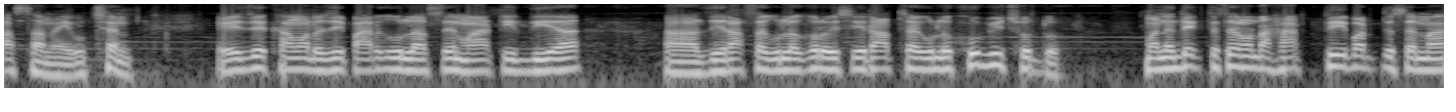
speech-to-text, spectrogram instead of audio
রাস্তা নাই, বুঝছেন? এই যে খামারে যে পার্কগুলো আছে, মাটি দিয়া যে রাস্তাগুলো করে এই রাস্তাগুলো খুবই ছোট। মানে দেখতেছেন ওরা হাঁটতেই পারতেছে না,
